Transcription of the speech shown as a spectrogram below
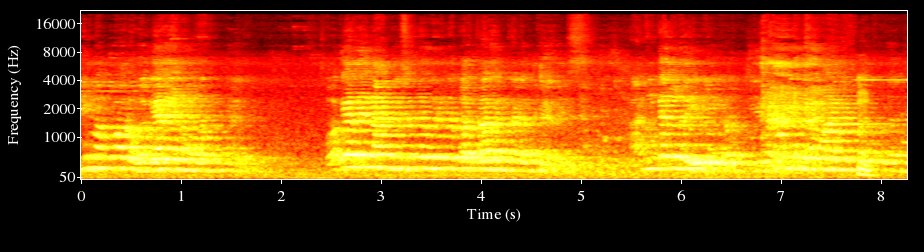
ನಿಮ್ಮ ಅಪ್ಪ ಅವ್ರು ಹೋಗ್ಯಾರ ಏನು ಅಂತ ಹೇಳಿ. ಹೋಗ್ಯಾರ ನಾಲ್ಕು ದಿವಸದ ಬರ್ತಾರೆ ಅಂತ ಹೇಳಿ ಹಂಗಲ್ರಿ ಅವ್ರು ತೀರ್ಮಾನ ಮಾಡ್ಬೇಕು ಅಂತ ಹೇಳ್ತಾರೆ.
